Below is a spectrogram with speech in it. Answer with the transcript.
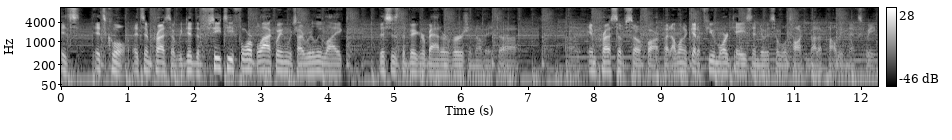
it's it's cool. It's impressive. We did the CT4 Blackwing, which I really like. This is the bigger, badder version of it. Uh, uh, impressive so far, but I want to get a few more days into it, so we'll talk about it probably next week.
